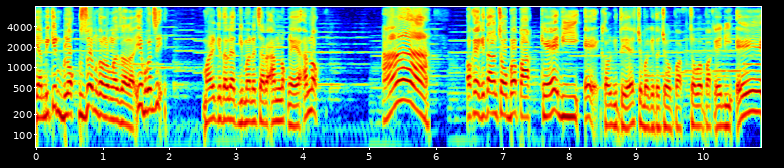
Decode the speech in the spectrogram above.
Yang bikin block zone kalau nggak salah. Iya bukan sih? Mari kita lihat gimana cara unlocknya ya. Unlock. Ah Oke, kita akan coba pakai di E kalau gitu ya. Coba kita coba coba pakai di E.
